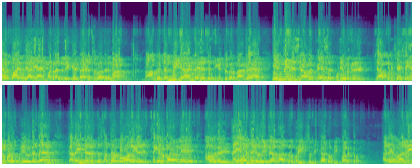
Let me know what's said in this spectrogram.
ஏப்பா இப்படி அநியாயம் பண்றான்னு சொல்லி கேட்டா என்ன சொல்லுவா தெரியுமா? நாங்க நன்மைக்காக இதை செஞ்சுக்கிட்டு இருக்கிறோம் நாங்க. எந்த விஷயம் அவங்க பேசக்கூடியவர்கள் அப்படி செயல்படக்கூடியவர்கள் தான் கதைந்தெடுத்த சந்தர்ப்பவாதிகள் செயல்பாட்டிலே அவர்கள் நயவஞ்சகர்கள் என்று அல்லாஹ் திருமுறையில் சொல்லி காட்டுவதை பார்க்கிறோம். அதே மாதிரி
